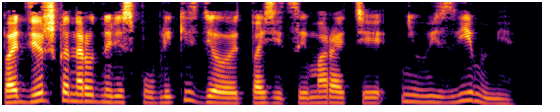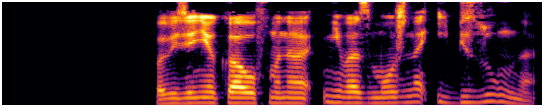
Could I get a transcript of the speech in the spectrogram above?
Поддержка Народной Республики сделает позиции Маратти неуязвимыми. Поведение Кауфмана невозможно и безумно.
